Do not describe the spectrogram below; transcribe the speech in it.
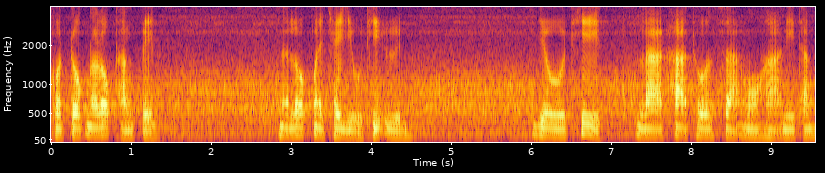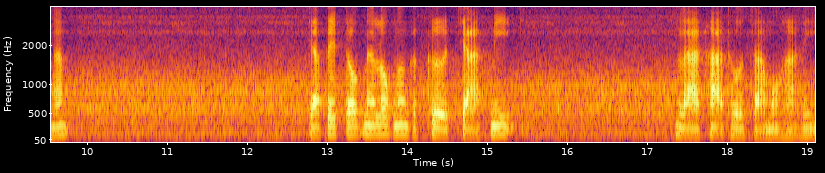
คนตกนรกทางเป็น นรกไม่ใช่อยู่ที่อื่น อยู่ที่ราคะโทสะโมหานี้ทั้งนั้น จะไปตกนรกนั่นก็เกิดจากนี้ ราคะโทสะโมหานี้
